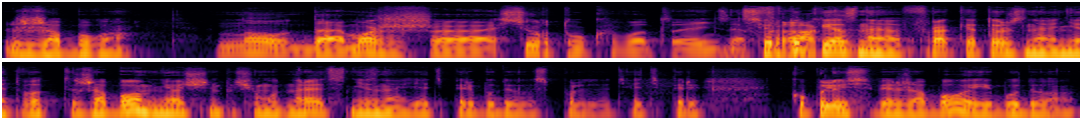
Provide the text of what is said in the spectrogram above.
жабо. Ну, да, можешь э, сюртук, вот, э, не знаю, Сюртук фрак. я знаю, фрак я тоже знаю. Нет, вот жабо мне очень почему-то нравится, не знаю, я теперь буду его использовать. Я теперь куплю себе жабо и буду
